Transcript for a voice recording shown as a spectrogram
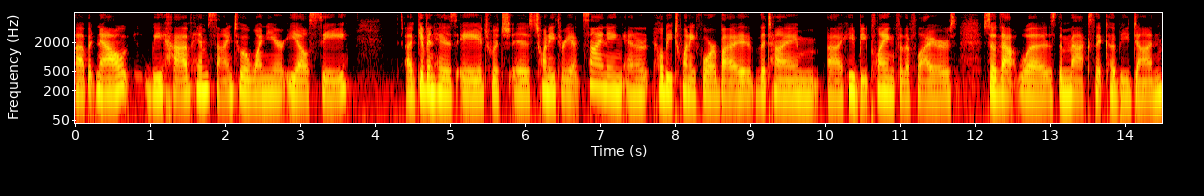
Uh, but now we have him signed to a one year ELC. Uh, given his age, which is 23 at signing, and he'll be 24 by the time uh, he'd be playing for the Flyers. So that was the max that could be done.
